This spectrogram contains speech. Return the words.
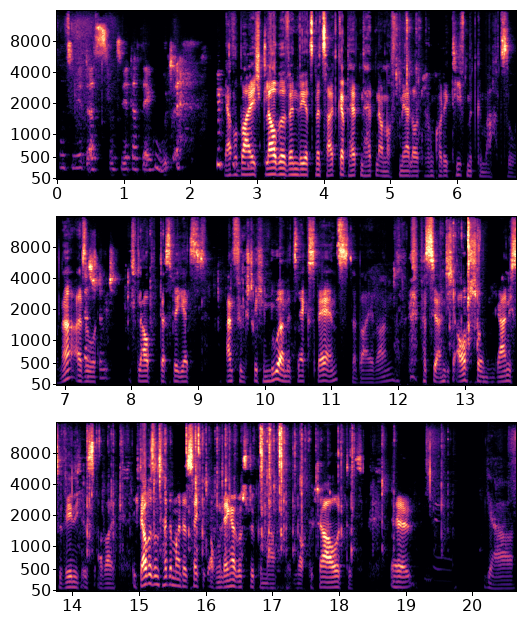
funktioniert, das, funktioniert das sehr gut. Ja, wobei ich glaube, wenn wir jetzt mehr Zeit gehabt hätten, hätten auch noch mehr Leute vom Kollektiv mitgemacht. So, ne? Also ich glaube, dass wir jetzt Anführungsstrichen nur mit sechs Bands dabei waren, was ja eigentlich auch schon gar nicht so wenig ist, aber ich glaube, sonst hätte man tatsächlich auch ein längeres Stück gemacht, wir hätten auch geschaut, dass, äh, ja,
